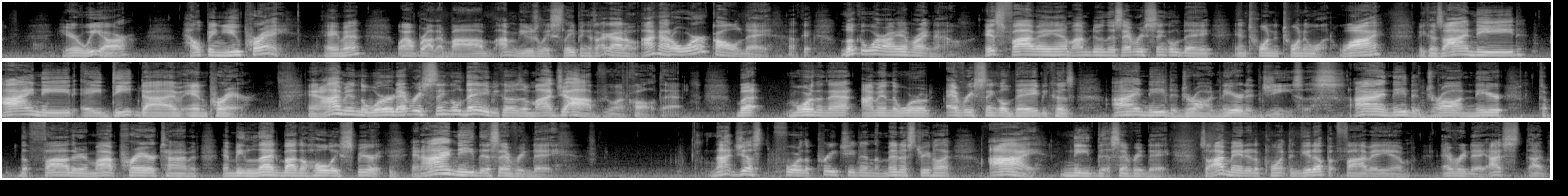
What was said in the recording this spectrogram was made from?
Here we are, helping you pray. Amen. Well, brother Bob, I'm usually sleeping because I gotta I gotta work all day. Okay, look at where I am right now. It's 5 a.m. I'm doing this every single day in 2021. Why? Because I need I need a deep dive in prayer. And I'm in the Word every single day because of my job, if you want to call it that. But more than that, I'm in the Word every single day because I need to draw near to Jesus. I need to draw near to the Father in my prayer time and, and be led by the Holy Spirit. And I need this every day. Not just for the preaching and the ministry and all that. I need this every day. So I made it a point to get up at 5 a.m. every day. I, I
